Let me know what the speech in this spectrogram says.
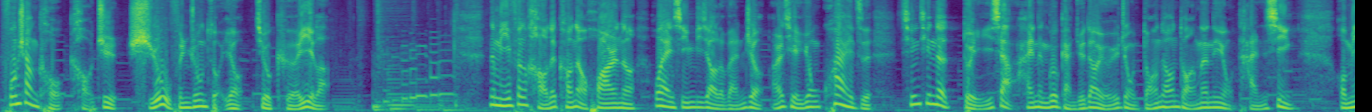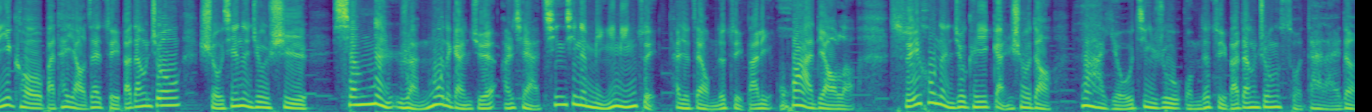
封上口，烤制十五分钟左右就可以了。那么一份好的烤脑花呢，外形比较的完整，而且用筷子轻轻的怼一下，还能够感觉到有一种短短短的那种弹性。我们一口把它咬在嘴巴当中，首先呢就是香嫩软糯的感觉，而且啊轻轻的抿一抿嘴，它就在我们的嘴巴里化掉了。随后呢，你就可以感受到辣油进入我们的嘴巴当中所带来的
